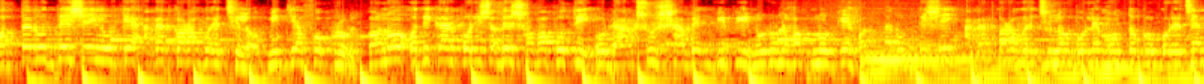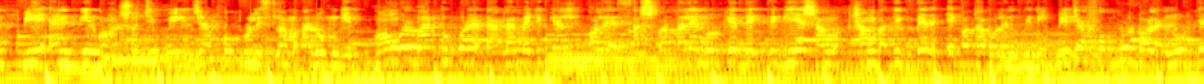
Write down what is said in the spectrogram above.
হত্যার উদ্দেশ্যেই নূরকে আঘাত করা হয়েছিল মির্জা ফখরুল। গণ অধিকার পরিষদের সভাপতি ও ডাকসুর সাবেক বিপি নুরুল হক নূরকে হত্যার উদ্দেশ্যেই আঘাত করা হয়েছিল বলে মন্তব্য করেছেন বিএনপির মহাসচিব মির্জা ফখরুল ইসলাম আলমগীর। মঙ্গলবার দুপুরে ঢাকা মেডিকেল কলেজ হাসপাতালে নূরকে দেখতে গিয়ে সাংবাদিকদের একথা বলেন তিনি। মির্জা ফখরুল বলেন, নূরকে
